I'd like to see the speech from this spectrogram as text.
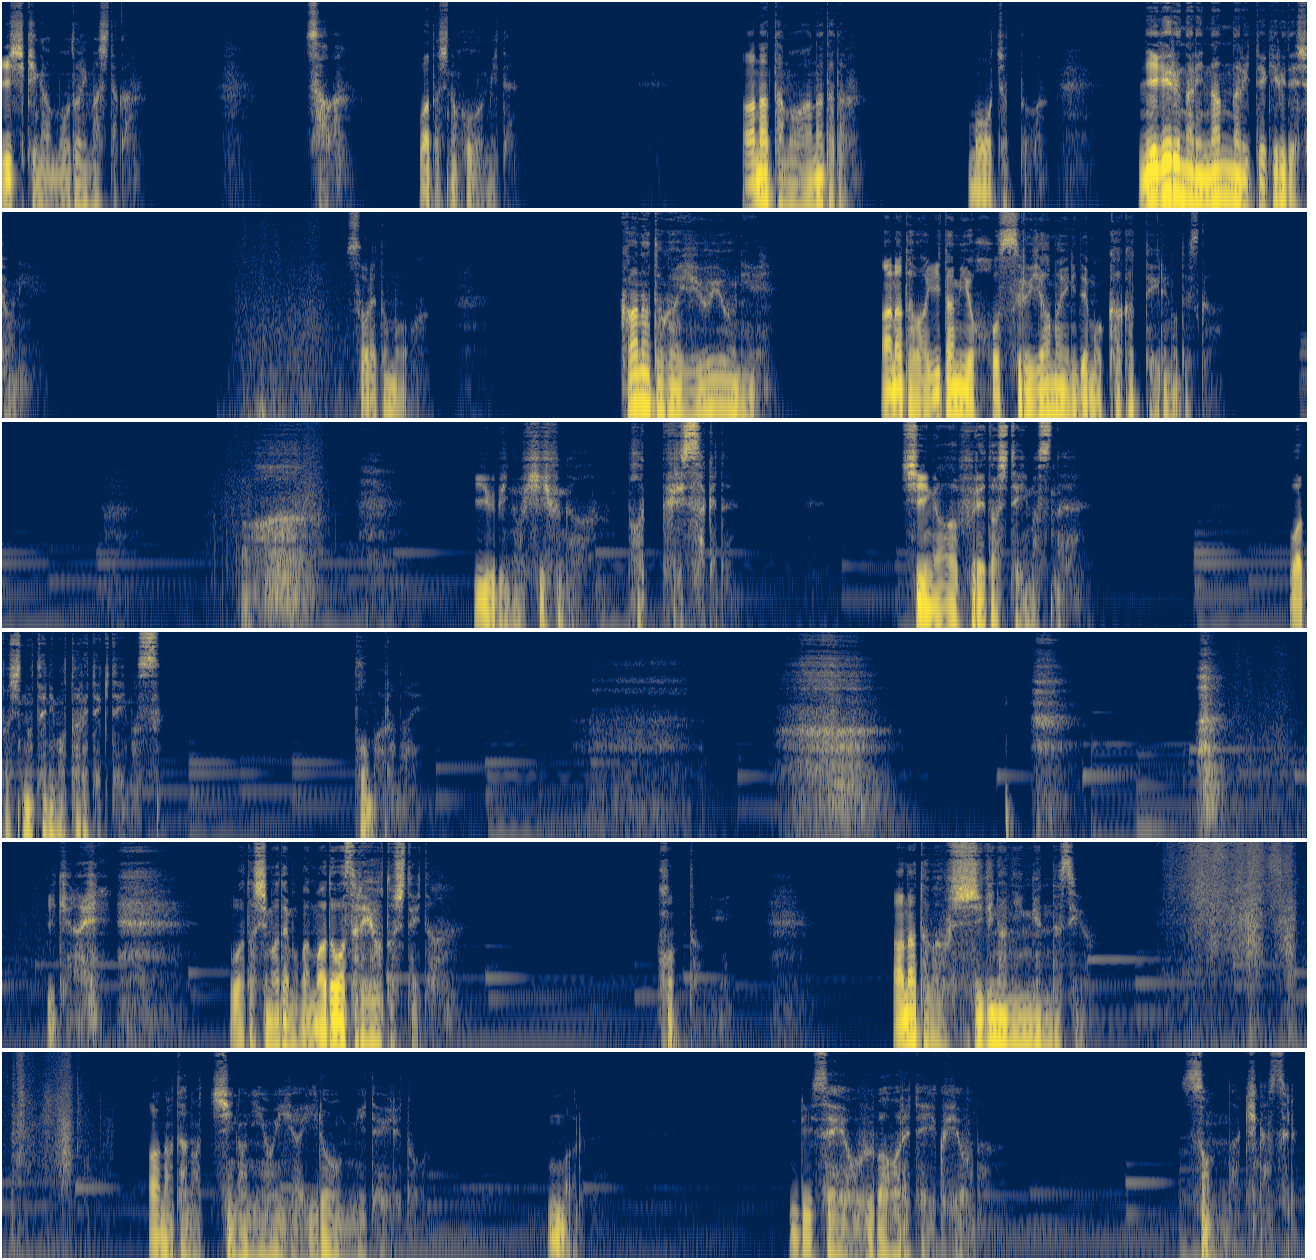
意識が戻りましたか？さあ私の方を見て。あなたもあなただ。もうちょっと逃げるなりなんなりできるでしょうに。それともカナトが言うようにあなたは痛みを欲する病にでもかかっているのですか？指の皮膚がぱっくり裂けて血が溢れ出していますね。私の手にも垂れてきています。止まらない。いけない。私までもが惑わされようとしていた。本当。あなたは不思議な人間ですよ。あなたの血の匂いや色を見ていると。まるで理性を奪われていくような。そんな気がする。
